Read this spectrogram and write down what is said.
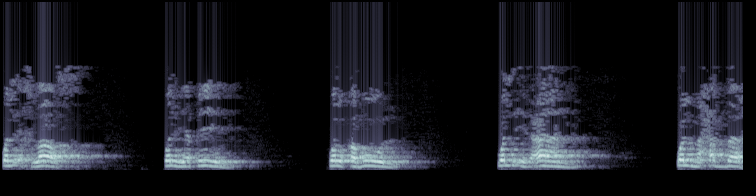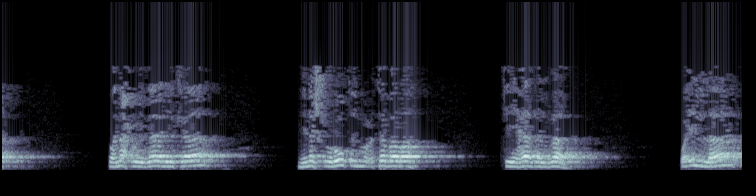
والإخلاص واليقين والقبول والإذعان والمحبة ونحو ذلك من الشروط المعتبرة في هذا الباب. وإلا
